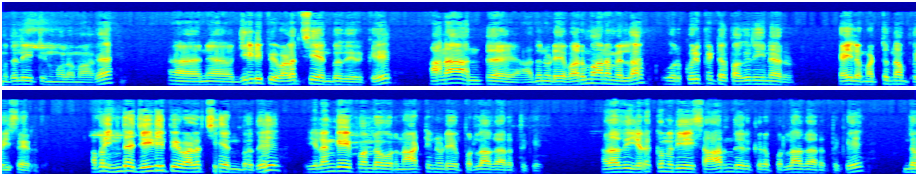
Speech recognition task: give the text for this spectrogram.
முதலீட்டின் மூலமாக ஜிடிபி வளர்ச்சி என்பது இருக்கு. ஆனா அந்த அதனுடைய வருமானம் எல்லாம் ஒரு குறிப்பிட்ட பகுதியினர் கையில மட்டும்தான் போய் சேருது. அப்ப இந்த ஜிடிபி வளர்ச்சி என்பது இலங்கை போன்ற ஒரு நாட்டினுடைய பொருளாதாரத்துக்கு அதாவது இறக்குமதியை சார்ந்து இருக்கிற பொருளாதாரத்துக்கு இந்த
